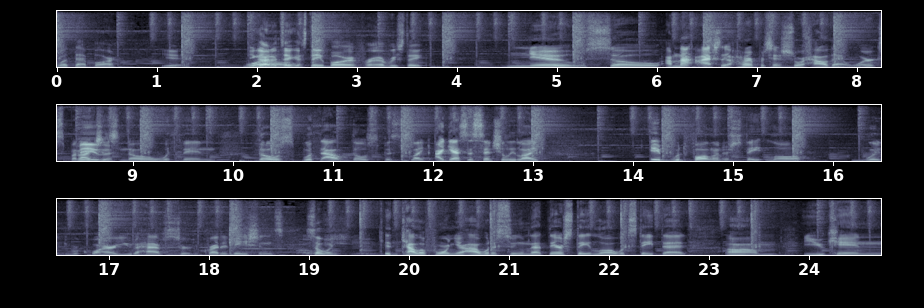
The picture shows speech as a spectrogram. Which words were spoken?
what that bar? Yeah. You got to take a state bar for every state. No, so I'm not actually 100% sure how that works, but Me I either. just know within those, without those, spec- like, I guess essentially, like, it would fall under state law, would require you to have certain accreditations. so in, in California, I would assume that their state law would state that um, you can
